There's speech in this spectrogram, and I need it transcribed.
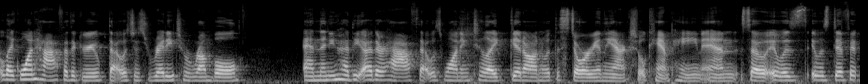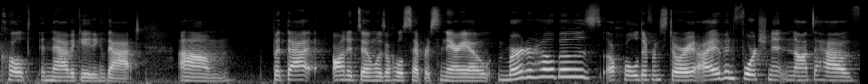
like one half of the group that was just ready to rumble and then you had the other half that was wanting to like get on with the story and the actual campaign and so it was it was difficult in navigating that. Um, but that on its own was a whole separate scenario. Murder hobos a whole different story. I have been fortunate not to have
